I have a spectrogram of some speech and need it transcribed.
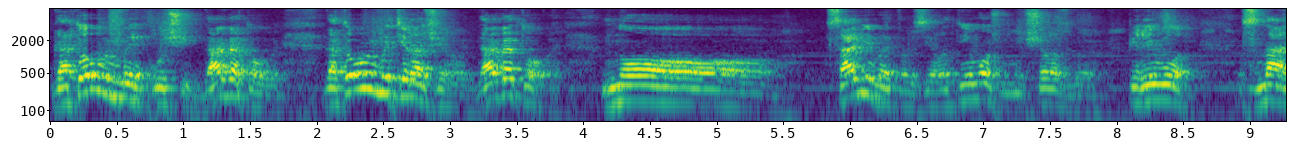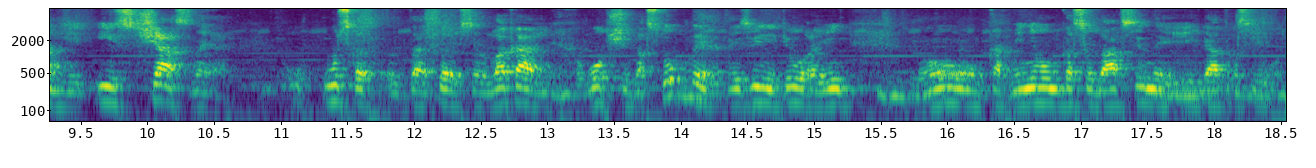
Готовы мы учить? Да, готовы. Готовы мы тиражировать? Да, готовы. Но сами мы этого сделать не можем, еще раз говорю. Перевод знаний из частной узко, да, то есть локальных в общедоступные, это, извините, уровень, ну, как минимум государственный или отраслевой.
